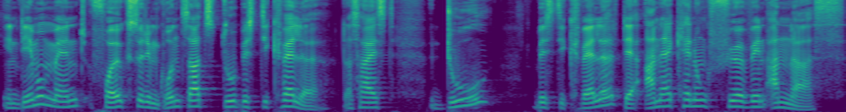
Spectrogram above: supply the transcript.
In dem Moment folgst du dem Grundsatz, du bist die Quelle. Das heißt, du bist die Quelle der Anerkennung für wen anders.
